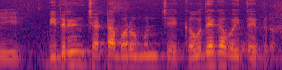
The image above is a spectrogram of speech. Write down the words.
ಈ ಬಿದಿರಿನ ಚಟ ಬರೋ ಮುಂಚೆ ಕೌದೆಗ ಒಯ್ತಾ ಇದ್ರು.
